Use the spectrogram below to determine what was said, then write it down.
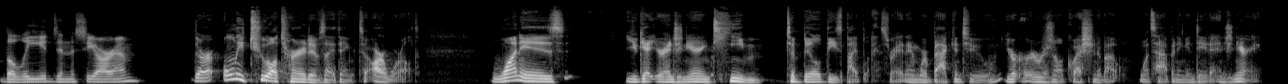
the leads in the CRM? There are only two alternatives, I think, to our world. One is you get your engineering team to build these pipelines, right? And we're back into your original question about what's happening in data engineering.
